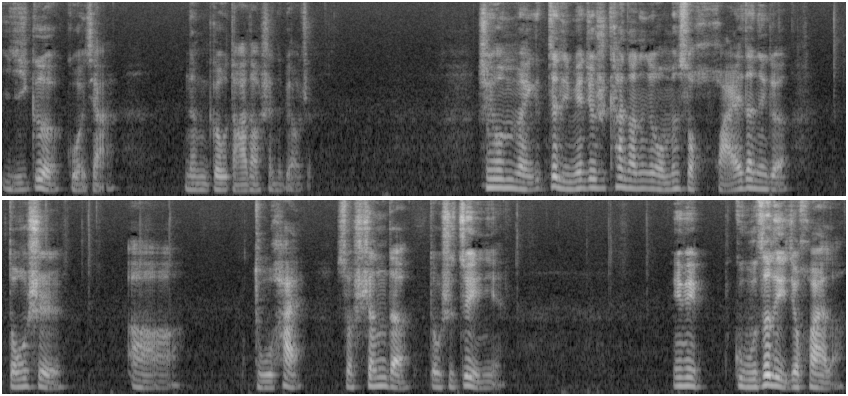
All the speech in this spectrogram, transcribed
一个国家能够达到神的标准，所以我们每个这里面就是看到那个我们所怀的那个都是啊毒害所生的都是罪孽，因为骨子里就坏了，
